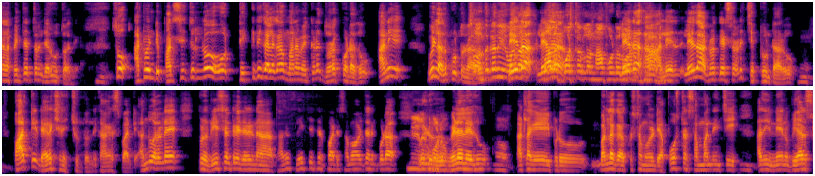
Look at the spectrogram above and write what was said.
చాలా పెద్ద ఎత్తున జరుగుతోంది. సో అటువంటి పరిస్థితుల్లో టెక్నికల్గా మనం ఎక్కడ దొరకకూడదు అని వీళ్ళు అనుకుంటున్నారు లేదా- లేదా- పోస్టర్లో నా ఫోటో లేదా లేదా అడ్వకేట్స్ అని చెప్పి ఉంటారు. పార్టీ డైరెక్షన్ ఇచ్చి ఉంటుంది కాంగ్రెస్ పార్టీ. అందువల్లనే ఇప్పుడు రీసెంట్గా జరిగిన కాంగ్రెస్ లెజిస్లేచర్ పార్టీ సమావేశానికి కూడా వీళ్ళు వెళ్ళలేదు. అట్లాగే ఇప్పుడు బండ్లగ కృష్ణమోహన్ రెడ్డి ఆ పోస్టర్ సంబంధించి. అది నేను బీఆర్ఎస్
